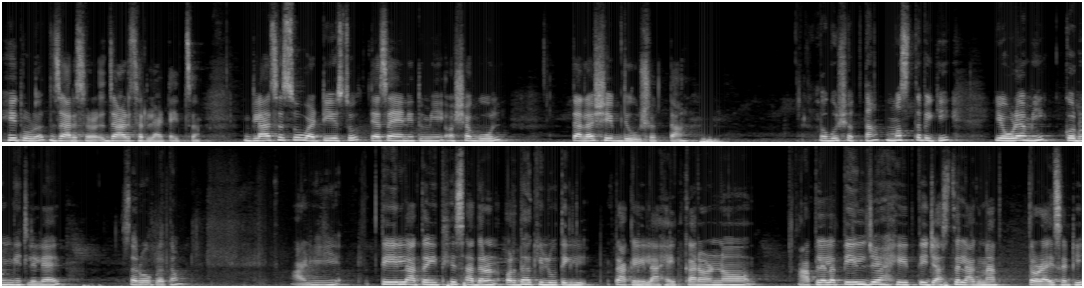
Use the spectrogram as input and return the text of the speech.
हे थोडं जाडसर जाडसर लाटायचं. ग्लास असो वाटी असो त्याचा याने तुम्ही अशा गोल त्याला शेप देऊ शकता. बघू शकता मस्तपैकी एवढ्या मी करून घेतलेल्या आहेत. सर्वप्रथम. आणि तेल आता इथे साधारण अर्धा किलो तेल टाकलेलं आहे. कारण आपल्याला तेल जे आहे ते जास्त लागणार तळायसाठी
